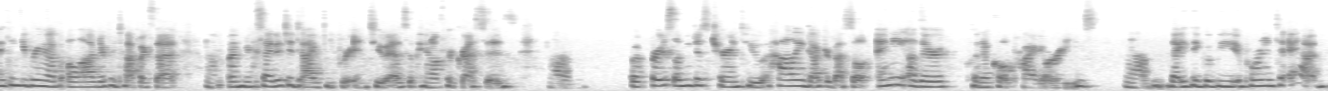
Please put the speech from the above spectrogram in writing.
I think you bring up a lot of different topics that um, I'm excited to dive deeper into as the panel progresses. Um, but first, let me just turn to Holly and Dr. Bessel. Any other clinical priorities um, that you think would be important to add?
